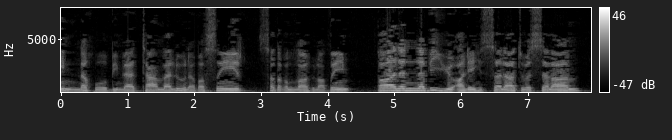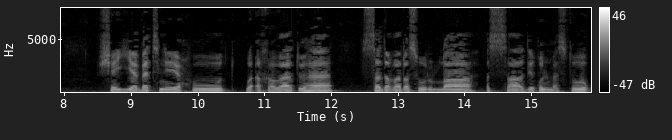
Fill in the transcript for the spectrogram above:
إنه بما تعملون بصير صدق الله العظيم قال النبي عليه الصلاة والسلام شيبتني حود وأخواتها صدق رسول الله الصادق المصدوق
